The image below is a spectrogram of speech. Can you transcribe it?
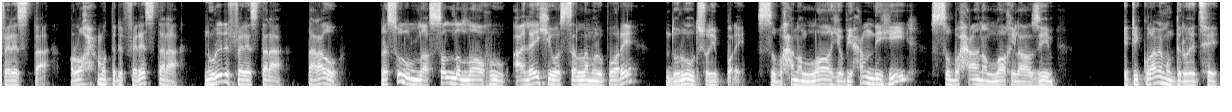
ফেরেস্তা রহমতের ফেরেস্তারা নূরের ফেরেস্তারা তারাও রসুল্লাহ সাল্লাহু আলাইহি ওয়াসাল্লামের উপরে দুরুদ শরীফ পড়ে। সুবহানাল্লাহি ওয়া বিহামদিহি, সুবহানাল্লাহিল আযীম। এটি কোরআনের মধ্যে রয়েছে।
